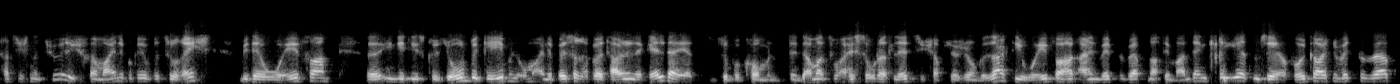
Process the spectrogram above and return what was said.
hat sich natürlich für meine Begriffe zu Recht mit der UEFA äh, in die Diskussion begeben, um eine bessere Verteilung der Gelder zu bekommen. Denn damals war es so, dass letztlich, ich habe es ja schon gesagt, die UEFA hat einen Wettbewerb nach dem anderen kreiert, einen sehr erfolgreichen Wettbewerb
